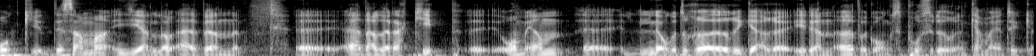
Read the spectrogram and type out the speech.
Och detsamma gäller även Erdal Rakip, om än något rörigare i den övergångsproceduren kan man ju tycka.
